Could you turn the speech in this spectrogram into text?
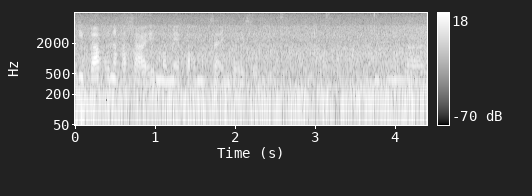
Hindi pa ako nakasain. Mamaya pa ako magsain guys. Okay. Ayan.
